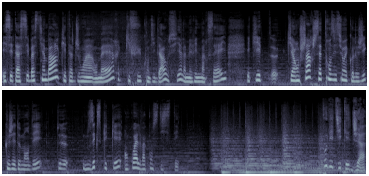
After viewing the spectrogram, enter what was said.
Et c'est à Sébastien Barle, qui est adjoint au maire, qui fut candidat aussi à la mairie de Marseille, et qui, est, euh, qui a en charge cette transition écologique que j'ai demandé de nous expliquer en quoi elle va consister. Politique et déjà,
